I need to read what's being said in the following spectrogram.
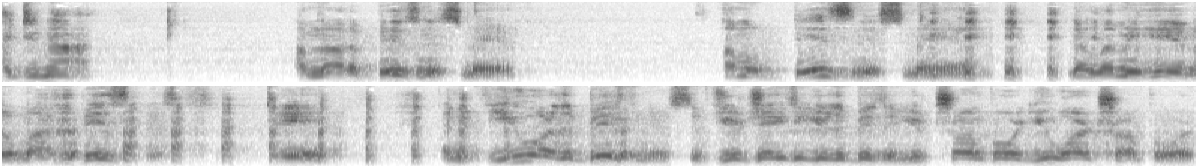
I do not. I'm not a businessman. I'm a businessman. now let me handle my business. Damn. And if you are the business, if you're Jay Z, you're the business. You're Trump or you are Trump or.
